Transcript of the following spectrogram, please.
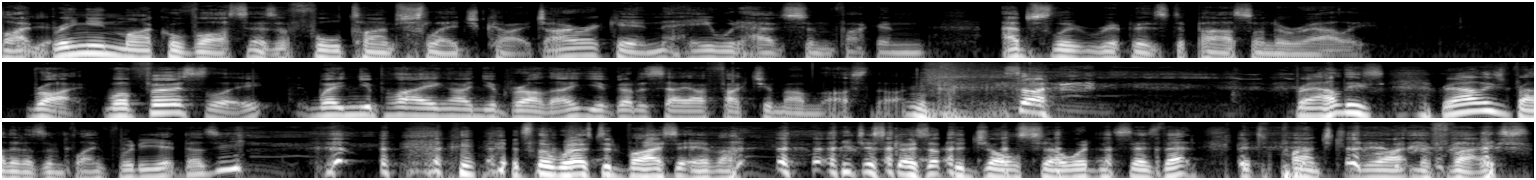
Like bring in Michael Voss as a full time sledge coach. I reckon he would have some fucking absolute rippers to pass on to Rowley. Right. Well, firstly, when you're playing on your brother, you've got to say, I fucked your mum last night. so, Rowley's Rowley's brother doesn't play footy yet, does he? it's the worst advice ever. He just goes up to Joel Selwood and says that, gets punched right in the face.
